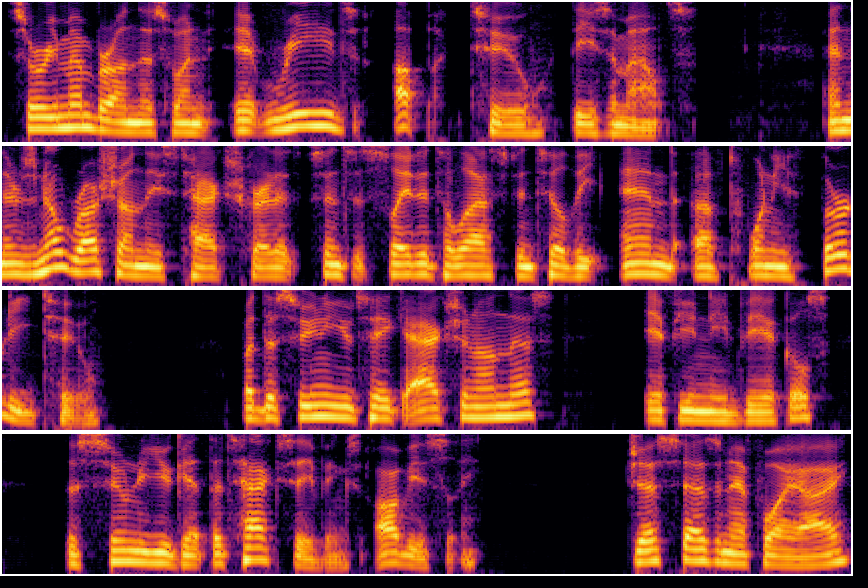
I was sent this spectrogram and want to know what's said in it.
So remember on this one, it reads up to these amounts. And there's no rush on these tax credits since it's slated to last until the end of 2032. But the sooner you take action on this, if you need vehicles, the sooner you get the tax savings, obviously. Just as an FYI,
